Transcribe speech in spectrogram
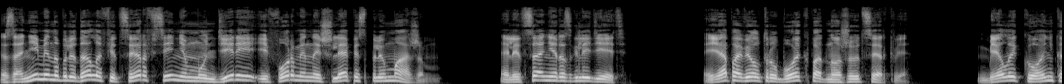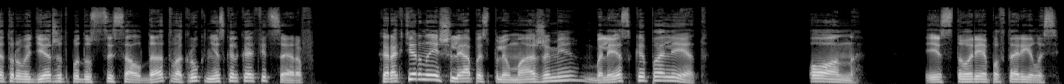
за ними наблюдал офицер в синем мундире и форменной шляпе с плюмажем. Лица не разглядеть. Я повел трубой к подножию церкви. Белый конь, которого держит под узцы солдат, вокруг несколько офицеров. Характерные шляпы с плюмажами, блеск эполет. Он. История повторилась.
